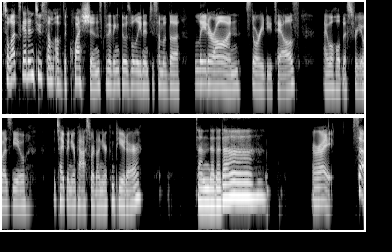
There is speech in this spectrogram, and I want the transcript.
so let's get into some of the questions because I think those will lead into some of the later on story details. I will hold this for you as you type in your password on your computer. Dun, da, da, da. All right. So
